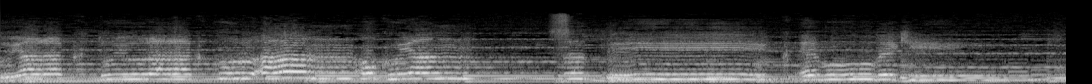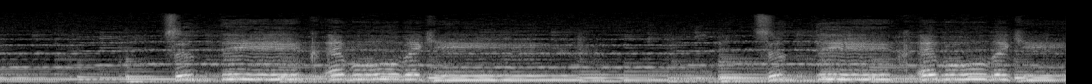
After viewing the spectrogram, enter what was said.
Duyarak duyurarak Kur'an okuyan Ebu Bekir Sıddık Ebu Bekir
